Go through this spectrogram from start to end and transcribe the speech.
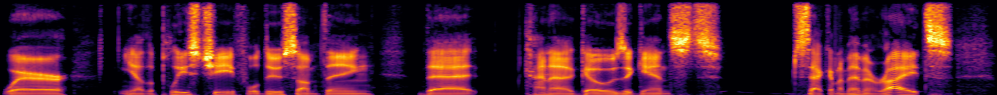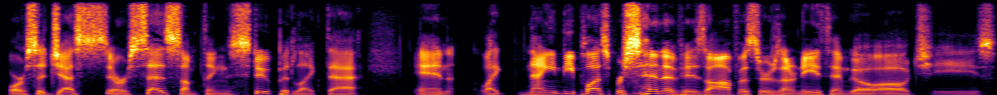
where you know the police chief will do something that kind of goes against Second Amendment rights, or suggests or says something stupid like that, and like ninety plus percent of his officers underneath him go, "Oh, geez."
